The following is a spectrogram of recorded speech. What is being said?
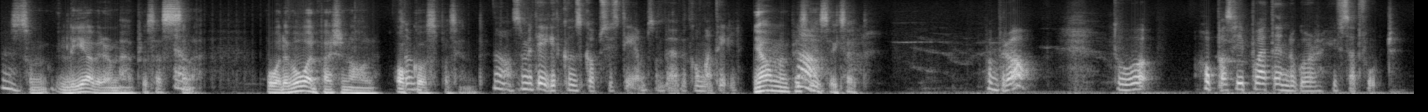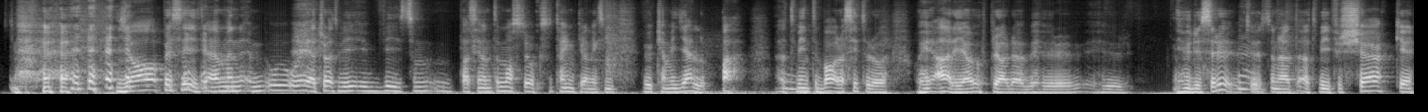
mm. som lever i de här processerna. Ja. Både vårdpersonal och som, oss patienter. Ja, som ett eget kunskapssystem som behöver komma till. Ja, men precis. Ja. Exakt. Vad bra. Då hoppas vi på att det ändå går hyfsat fort. ja, precis. Ja, men, och jag tror att vi, vi som patienter måste också tänka liksom, hur kan vi hjälpa? Att mm. vi inte bara sitter och, och är arga och upprörda över hur, hur, hur det ser ut. Mm. Utan att, att vi försöker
